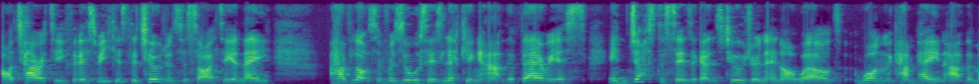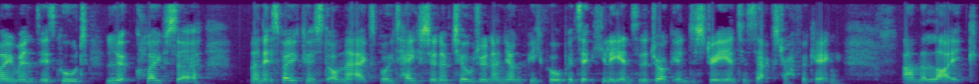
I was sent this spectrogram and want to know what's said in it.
Our charity for this week is the Children's Society, and they have lots of resources looking at the various injustices against children in our world. One campaign at the moment is called Look Closer, and it's focused on the exploitation of children and young people, particularly into the drug industry, into sex trafficking, and the like.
